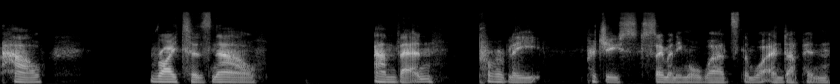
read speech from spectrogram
how writers now and then probably produced so many more words than what end up in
